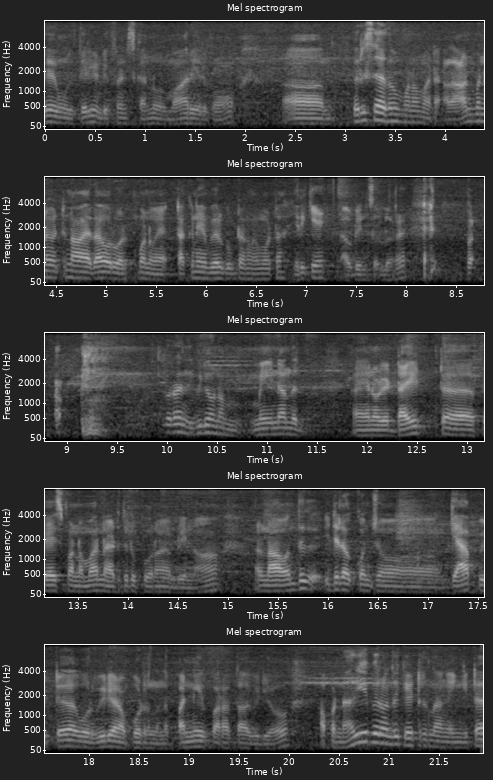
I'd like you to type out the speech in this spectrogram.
பேர் உங்களுக்கு தெரியும் டிஃப்ரென்ஸ் கண் ஒரு மாதிரி இருக்கும். பெருசாக எதுவும் பண்ண மாட்டேன். அதை ஆன் பண்ண விட்டு நான் ஏதாவது ஒரு ஒர்க் பண்ணுவேன். டக்குனு என் பேர் கூப்பிட்டாங்க மாட்டேன் இருக்கேன் அப்படின்னு சொல்லுவேன். இப்போ பர்டிகுலராக இந்த வீடியோ நான் மெயினாக அந்த என்னுடைய டயட்டை ஃபேஸ் பண்ண மாதிரி நான் எடுத்துகிட்டு போகிறேன் அப்படின்னா நான் வந்து இடையில கொஞ்சம் கேப் விட்டு ஒரு வீடியோ நான் போட்டிருந்தேன். அந்த பன்னீர் பராத்தா வீடியோ அப்போ நிறைய பேர் வந்து கேட்டிருந்தாங்க எங்கிட்ட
